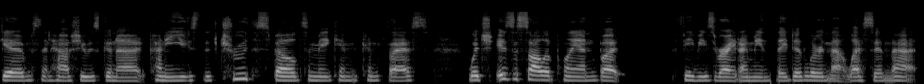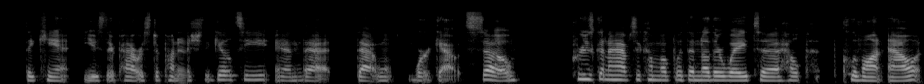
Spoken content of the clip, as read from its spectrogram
Gibbs and how she was gonna kind of use the truth spell to make him confess, which is a solid plan, but Phoebe's right. I mean, they did learn that lesson that they can't use their powers to punish the guilty and that that won't work out. So Prue's gonna have to come up with another way to help Cleavant out,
